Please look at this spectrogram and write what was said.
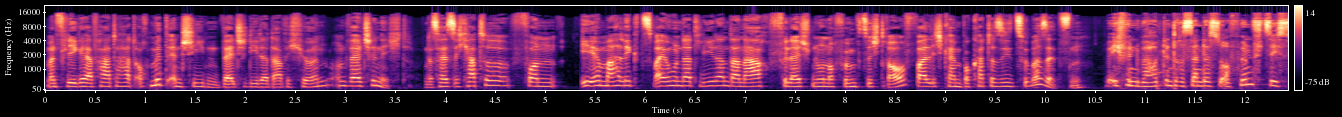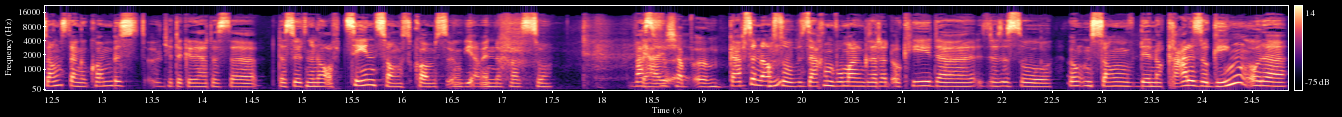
Mein Pflegeherrvater hat auch mitentschieden, welche Lieder darf ich hören und welche nicht. Das heißt, ich hatte von ehemalig 200 Liedern danach vielleicht nur noch 50 drauf, weil ich keinen Bock hatte, sie zu übersetzen. Ich finde überhaupt interessant, dass du auf 50 Songs dann gekommen bist. Ich hätte gedacht, dass, da, dass du jetzt nur noch auf 10 Songs kommst, irgendwie am Ende fast so. Was ja, ich habe. Ähm, Gab es denn auch hm? so Sachen, wo man gesagt hat, okay, da das ist so irgendein Song, der noch gerade so ging, oder?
